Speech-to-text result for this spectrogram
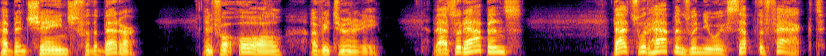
had been changed for the better and for all of eternity. That's what happens. That's what happens when you accept the fact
